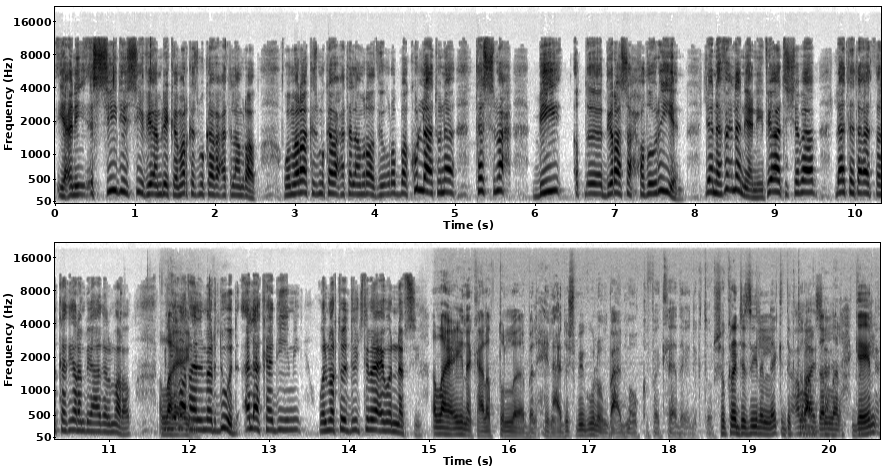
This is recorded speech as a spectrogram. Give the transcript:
يعني السي دي سي في أمريكا مركز مكافحة الأمراض ومراكز مكافحة الأمراض في أوروبا كلها تسمح بدراسة حضوريا لأنها فعلا يعني فئات الشباب لا تتأثر كثيرا بهذا المرض. الله يعينك. المردود الأكاديمي والمردود الاجتماعي والنفسي. الله يعينك على الطلاب الحين. عاد إيش بيقولون بعد موقفك هذا يا دكتور؟ شكرا جزيلا لك دكتور عبد الله الحقيل.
